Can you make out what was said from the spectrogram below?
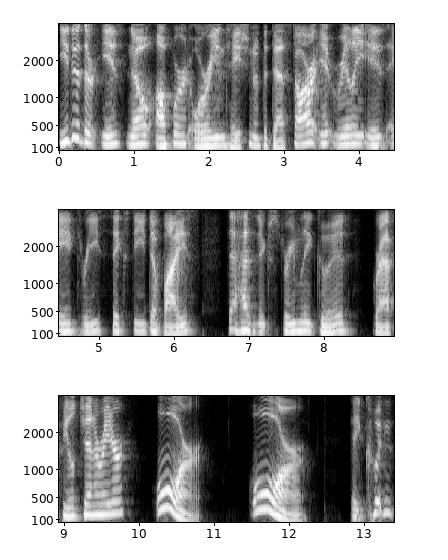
either there is no upward orientation of the Death Star, it really is a 360 device that has an extremely good graph field generator, or or they couldn't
